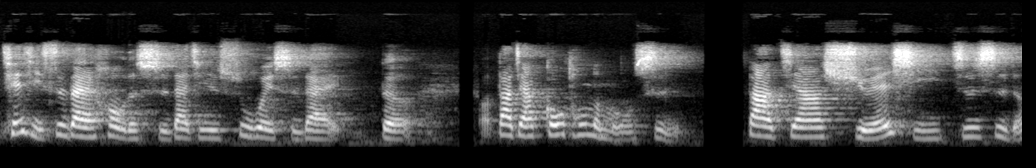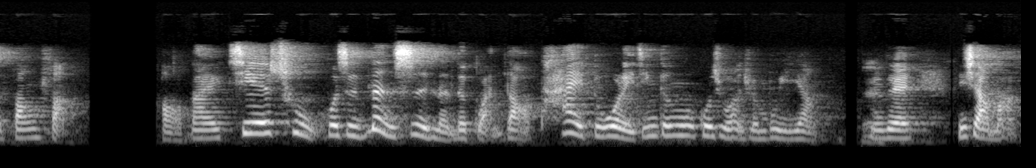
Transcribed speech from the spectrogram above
千禧世代后的时代，其实数位时代的大家沟通的模式，大家学习知识的方法，好来接触或是认识人的管道太多了，已经跟过去完全不一样，对，对不对？你想嘛，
